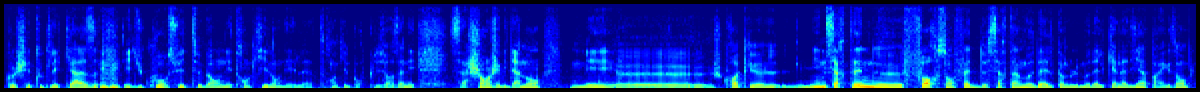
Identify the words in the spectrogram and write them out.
coché toutes les cases, mhm. et du coup ensuite, ben, on est tranquille, on est là, tranquille pour plusieurs années. Ça change évidemment, mais euh, je crois qu'il y a une certaine force en fait de certains modèles, comme le modèle canadien par exemple,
